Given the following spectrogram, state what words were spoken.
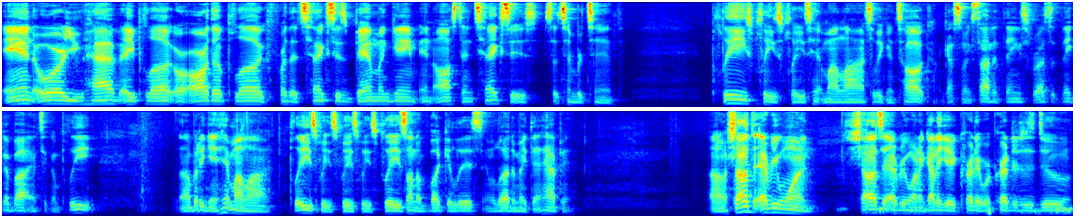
and or you have a plug or are the plug for the Texas Bama game in Austin, Texas, September 10th, please, please, please hit my line so we can talk. I got some exciting things for us to think about and to complete. Uh, but again, hit my line. Please, please, please, please, please on the bucket list and we'd love to make that happen. Um, shout out to everyone. Shout out to everyone. I got to give credit where credit is due.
